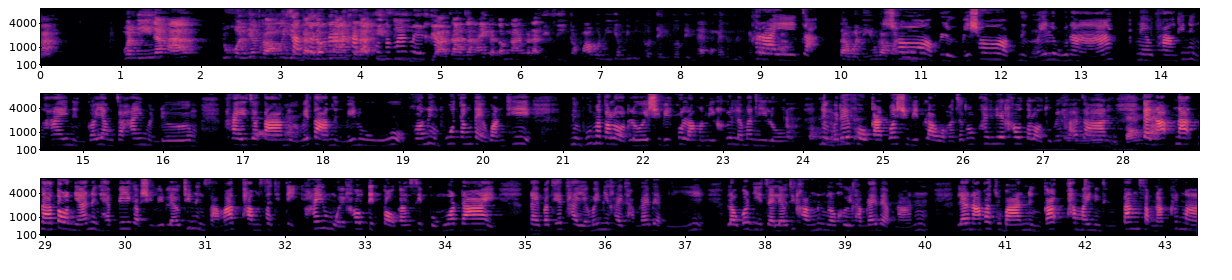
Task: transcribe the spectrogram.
วันนี้นะคะ ทุกคนเรียกร้องมาเยสาอะมกับตัวล่วงหตำน้านานนะคะกระดาษขอบคุณ A4 มากๆเลยค่ะเดี๋ยวอาจารย์จะให้กับตำนานกระดาษ A4 แต่ว่าวันนี้ยังไม่มีตัวเต็งตัวเต็งได้ของแม่น้ำหนึ่งกันใครจะแต่วันนี้เรามาชดูอบหรือไม่ชอบหนึ่งไม่รู้นะ แนวทางที่หนึ่งให้หนึ่งก็ยังจะให้เหมือนเดิม ใครจะตามหรือไม่ตามหนึ่งไม่รู้ เพราะหนึ่งพูดตั้งแต่วันที่ หนึ่งพูดมาตลอดเลยชีวิตคนเรามันมีขึ้นแล้วมันมีลง หนึ่งไม่ได้โฟกัสว่าชีวิตเราอะมันจะต้องให้เรียกเข้าตลอดถูกไหมคะอาจารย์ ถูกต้องแต่ณค่ะณณตอนเนี้ยหนึ่งแฮปปี้กับชีวิตแล้วที่หนึ่งสามารถทำสถิติให้หวยเข้าติดต่อกันสิบกว่างวดได้ ในประเทศไทยยังไม่มีใครทำได้แบบนี้ เราก็ดีใจแล้วที่ครั้งหนึ่งเราเคยทำได้แบบนั้น แล้วณปัจจุบันหนึ่งก็ทำไมหนึ่งถึงตั้งสำนักขึ้นมา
